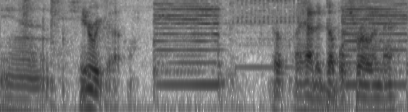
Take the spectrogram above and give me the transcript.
And here we go. Oh, I had a double throw in there.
